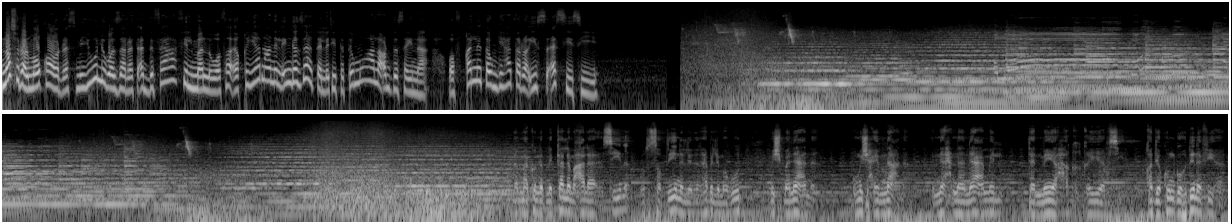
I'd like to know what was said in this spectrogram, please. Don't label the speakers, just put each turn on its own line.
نشر الموقع الرسمي لوزارة الدفاع فيلما وثائقيا عن الإنجازات التي تتم على أرض سيناء وفقا لتوجيهات الرئيس السيسي.
لما كنا بنتكلم على سينا وتصدينا للإرهاب اللي موجود مش مانعنا ومش هيمنعنا إن إحنا نعمل تنمية حقيقية في سينا. قد يكون جهدنا فيها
